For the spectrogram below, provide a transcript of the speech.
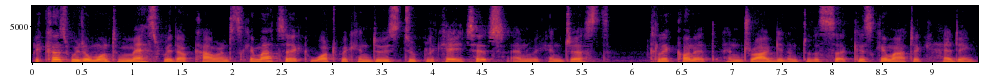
Because we don't want to mess with our current schematic, what we can do is duplicate it and we can just click on it and drag it onto the circuit schematic heading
